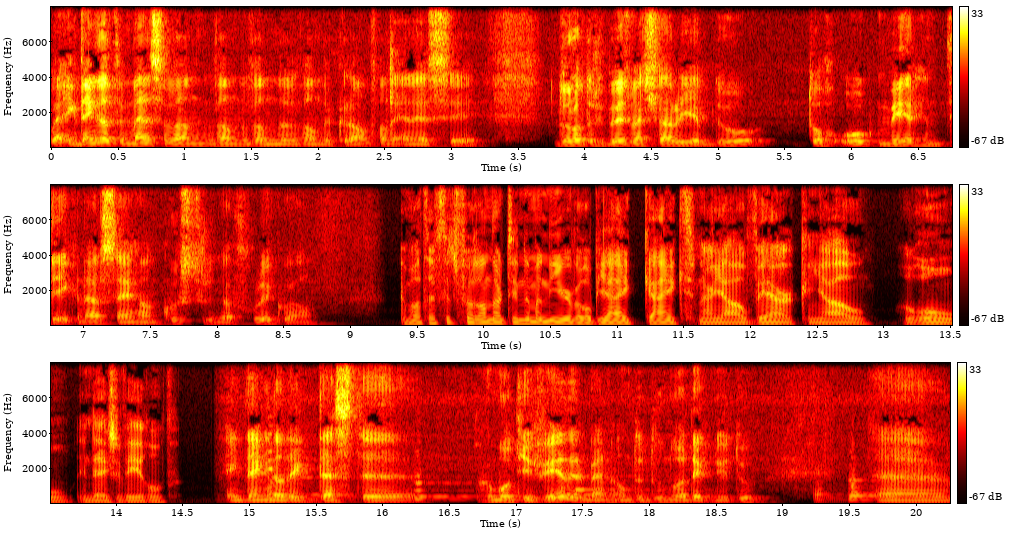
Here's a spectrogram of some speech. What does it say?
Ik denk dat de mensen van, van, van, de, van de krant, van de NRC, door wat er gebeurt met Charlie Hebdo, toch ook meer hun tekenaars zijn gaan koesteren. Dat voel ik wel. En wat heeft het veranderd in de manier waarop jij kijkt naar jouw werk en jouw rol in deze wereld? Ik denk dat ik des te gemotiveerder ben om te doen wat ik nu doe. Ehm,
